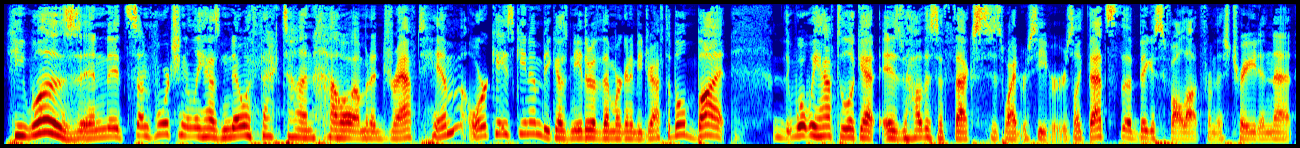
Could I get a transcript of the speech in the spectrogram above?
He was, and it's unfortunately has no effect on how I'm going to draft him or Case Keenum because neither of them are going to be draftable, but what we have to look at is how this affects his wide receivers. Like that's the biggest fallout from this trade in that,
